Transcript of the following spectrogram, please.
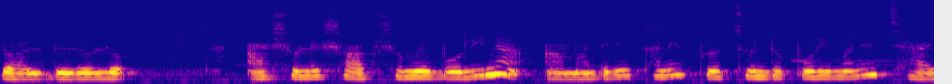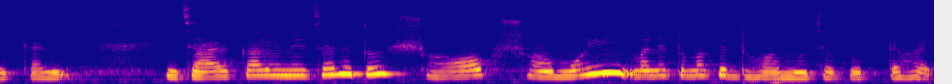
জল বেরোলো। আসলে সবসময় বলি না, আমাদের এখানে প্রচণ্ড পরিমাণে ছাইকালি। যার কারণে জানো তো, সব সময় মানে তোমাকে ধোয়া মোছা করতে হয়।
